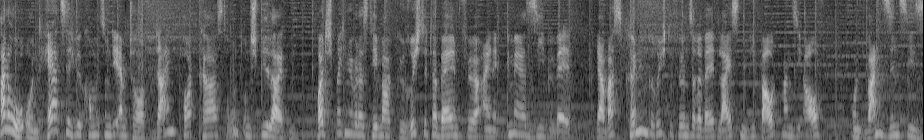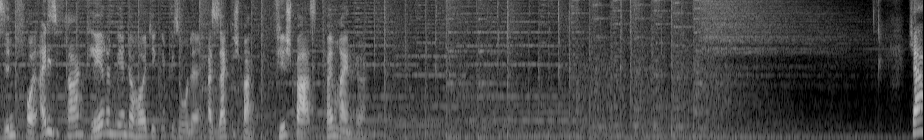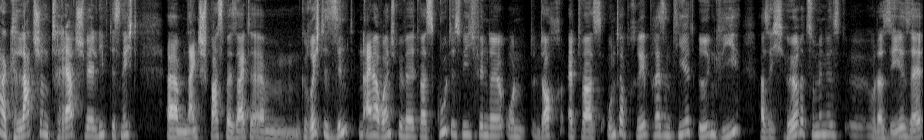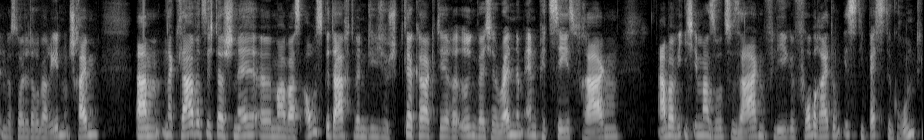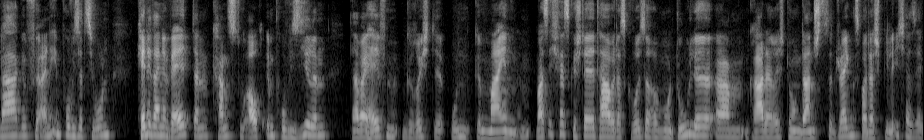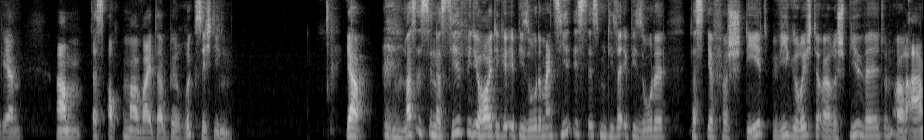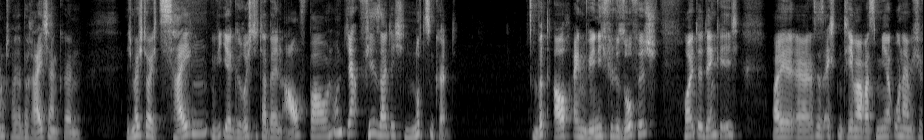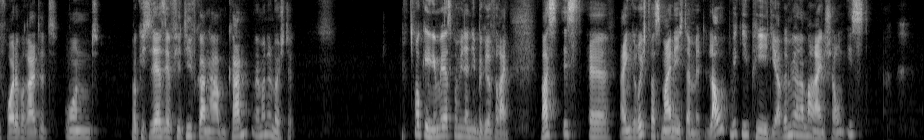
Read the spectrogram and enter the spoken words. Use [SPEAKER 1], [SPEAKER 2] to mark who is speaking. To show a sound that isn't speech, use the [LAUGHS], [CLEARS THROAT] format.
[SPEAKER 1] Hallo und herzlich willkommen zum DM Talk, dein Podcast rund ums Spielleiten. Heute sprechen wir über das Thema Gerüchtetabellen für eine immersive Welt. Ja, was können Gerüchte für unsere Welt leisten? Wie baut man sie auf? Und wann sind sie sinnvoll? All diese Fragen klären wir in der heutigen Episode. Also seid gespannt. Viel Spaß beim Reinhören. Ja, Klatsch und Tratsch, wer liebt es nicht? Ähm, nein, Spaß beiseite. Ähm, Gerüchte sind in einer Rollenspielwelt was Gutes, wie ich finde, und doch etwas unterrepräsentiert irgendwie. Also ich höre zumindest äh, oder sehe selten, dass Leute darüber reden und schreiben. Ähm, na klar wird sich da schnell äh, mal was ausgedacht, wenn die Spielercharaktere irgendwelche random NPCs fragen. Aber wie ich immer so zu sagen pflege, Vorbereitung ist die beste Grundlage für eine Improvisation Kenne deine Welt, dann kannst du auch improvisieren. Dabei helfen Gerüchte ungemein. Was ich festgestellt habe, dass größere Module, ähm, gerade Richtung Dungeons Dragons, weil das spiele ich ja sehr gern, ähm, das auch immer weiter berücksichtigen. Ja, [CLEARS THROAT] was ist denn das Ziel für die heutige Episode? Mein Ziel ist es mit dieser Episode, dass ihr versteht, wie Gerüchte eure Spielwelt und eure Abenteuer bereichern können. Ich möchte euch zeigen, wie ihr Gerüchtetabellen aufbauen und ja, vielseitig nutzen könnt. Wird auch ein wenig philosophisch heute, denke ich, weil äh, das ist echt ein Thema, was mir unheimlich viel Freude bereitet und wirklich sehr, sehr viel Tiefgang haben kann, wenn man denn möchte. Okay, gehen wir erstmal wieder in die Begriffe rein. Was ist äh, ein Gerücht? Was meine ich damit? Laut Wikipedia, wenn wir da mal reinschauen, ist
